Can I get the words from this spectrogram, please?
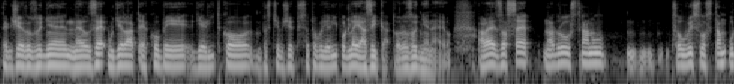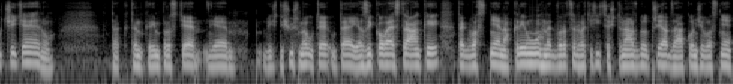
Takže rozhodně nelze udělat jakoby dělítko, prostě, že se to dělí podle jazyka. To rozhodně ne. Jo? Ale zase na druhou stranu souvislost tam určitě je. No tak ten Krym prostě je když, když už jsme u té, u té jazykové stránky, tak vlastně na Krymu hned v roce 2014 byl přijat zákon, že vlastně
